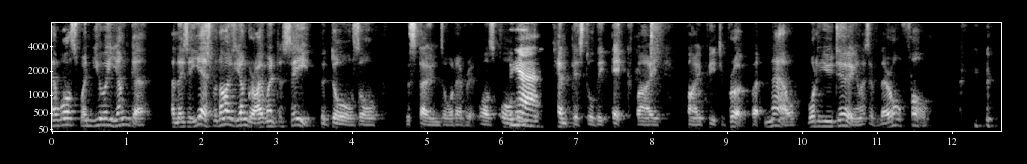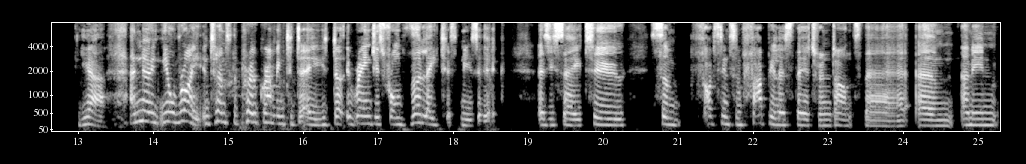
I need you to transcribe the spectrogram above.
there was when you were younger. And they say, yes, when I was younger, I went to see the Doors or the Stones or whatever it was, or Yeah. the Tempest or the Ik by, by Peter Brook. But now, what are you doing? And I said, they're all full. Yeah, and no, you're right. In terms of the programming today, it it ranges from the latest music, as you say, to some. I've seen some fabulous theatre and dance there. Um, I mean,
